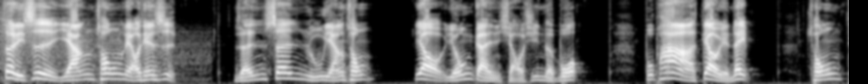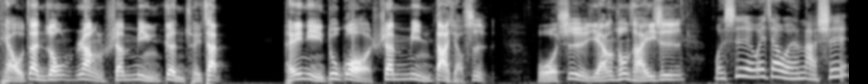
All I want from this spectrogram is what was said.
这里是洋葱聊天室。人生如洋葱，要勇敢小心的剥，不怕掉眼泪，从挑战中让生命更璀璨，陪你度过生命大小事。我是洋葱茶医师，我是魏兆文老师。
